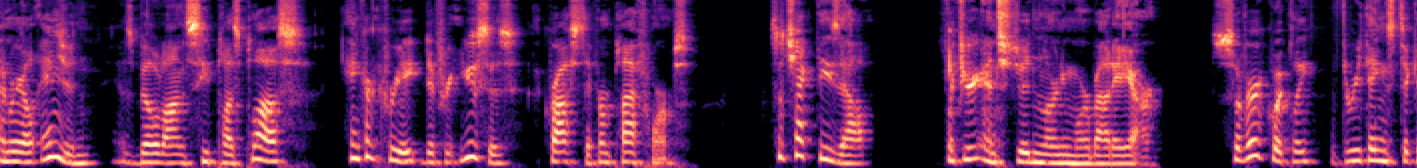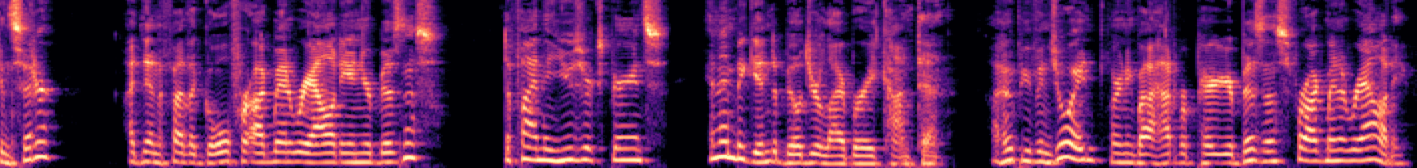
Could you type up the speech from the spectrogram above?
Unreal Engine is built on C++ and can create different uses across different platforms. So check these out if you're interested in learning more about AR. So, very quickly, the three things to consider identify the goal for augmented reality in your business, define the user experience, and then begin to build your library content. I hope you've enjoyed learning about how to prepare your business for augmented reality.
